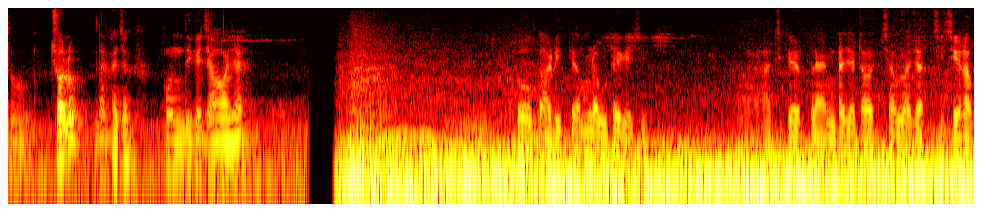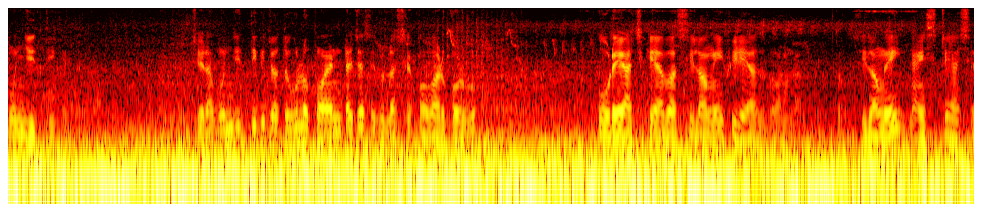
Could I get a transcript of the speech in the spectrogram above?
তো চলো, দেখা যাক কোন দিকে যাওয়া যায়। তো গাড়িতে আমরা উঠে গেছি। আর আজকের প্ল্যানটা যেটা হচ্ছে আমরা যাচ্ছি চেরাপুঞ্জির দিকে। চেরাপুঞ্জির দিকে যতগুলো পয়েন্ট আছে সেগুলো আজকে কভার করব। করে আজকে আবার শিলংয়েই ফিরে আসব আমরা। তো শিলংয়েই নাইট স্টে আছে।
